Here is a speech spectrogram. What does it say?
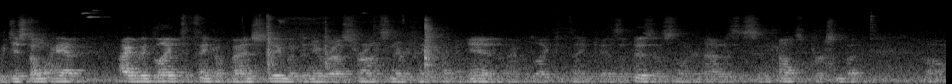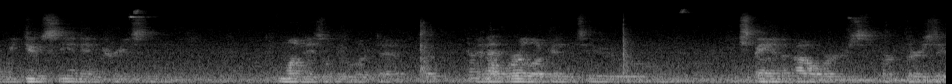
we just don't have, I would like to think eventually with the new restaurants and everything coming in, I would like to think as a business owner, not as a city council person, but um, we do see an increase in Mondays will be looked at. But I know Okay. we're looking to expand hours for Thursday,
